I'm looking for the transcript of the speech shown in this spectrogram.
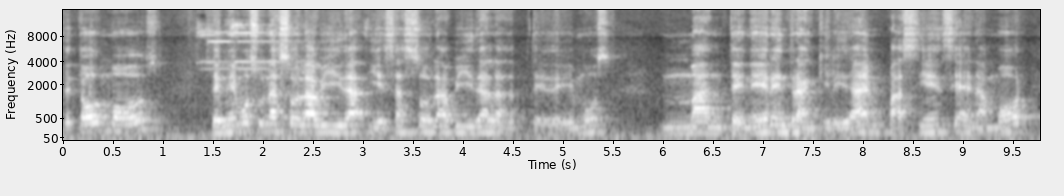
de todos modos tenemos una sola vida y esa sola vida la debemos mantener en tranquilidad, en paciencia, en amor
